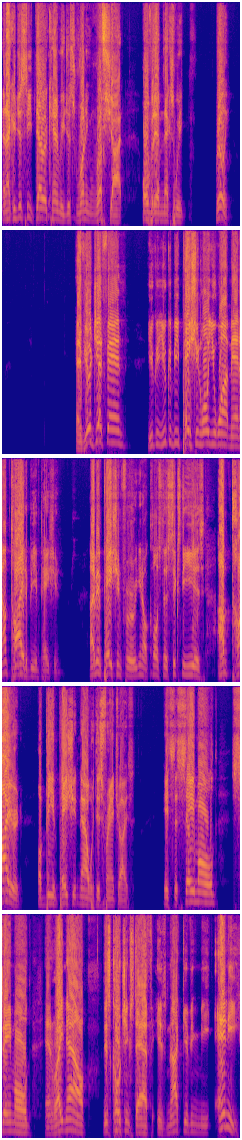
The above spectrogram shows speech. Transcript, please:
And I could just see Derrick Henry just running roughshod over them next week. Really. And if you're a Jet fan, you could you could be patient all you want, man. I'm tired of being patient. I've been patient for, you know, close to 60 years. I'm tired of being patient now with this franchise. It's the same old, same old. And right now, this coaching staff is not giving me any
